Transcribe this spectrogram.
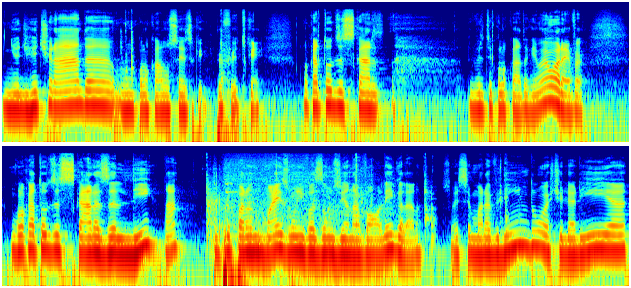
Linha de retirada. Vamos colocar vocês aqui. Perfeito, ok. Colocar todos esses caras... Deveria ter colocado aqui, mas whatever. Vamos colocar todos esses caras ali, tá? Tô preparando mais uma invasãozinha naval ali, galera. Isso vai ser maravilhoso. Artilharia,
